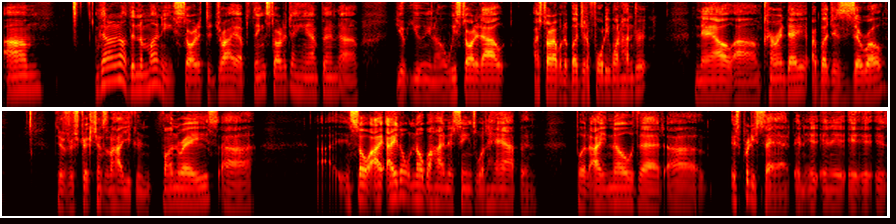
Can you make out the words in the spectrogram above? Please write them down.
Um, then I don't know. Then the money started to dry up. Things started to happen. Uh, you you you know, we started out. I started out with a budget of forty one hundred. Now, um, current day, our budget is zero. There's restrictions on how you can fundraise. Uh, and so I, I don't know behind the scenes what happened, but I know that uh, it's pretty sad, and it, and it, it, it,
